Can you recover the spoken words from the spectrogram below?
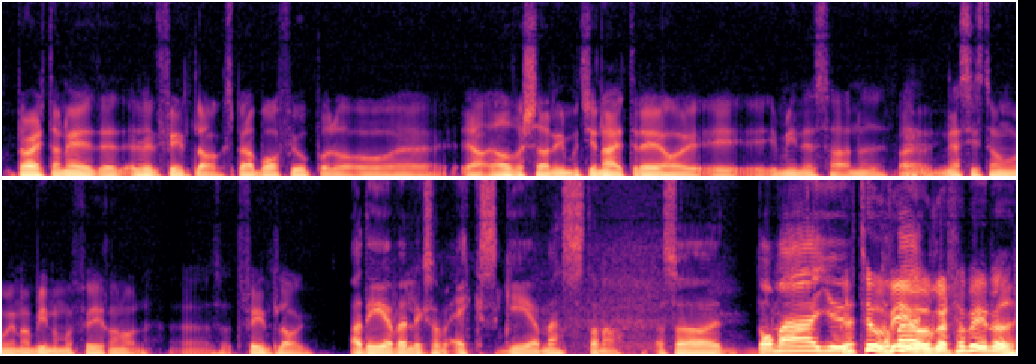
Brighton är ett, väldigt fint lag, spelar bra fotboll och, och eh, ja, överkörning mot United det jag har i, i minnes här nu. Mm. Näst sista omgången vinner med 4-0. Eh, så ett fint lag. Ja, det är väl liksom XG-mästarna. Alltså, de är ju... Jag tror vi är, har gått förbi nu.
